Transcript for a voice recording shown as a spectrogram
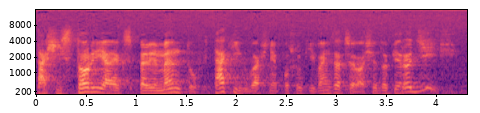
ta historia eksperymentów, takich właśnie poszukiwań zaczęła się dopiero dziś.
